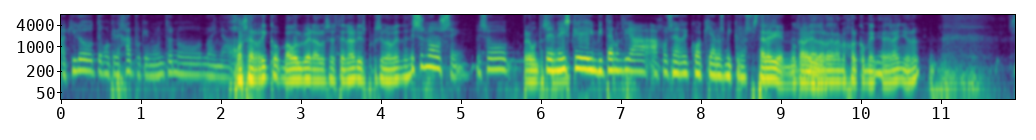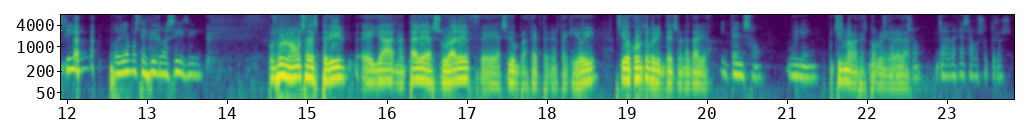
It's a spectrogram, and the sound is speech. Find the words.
aquí lo tengo que dejar porque de momento no, no hay nada. José Rico va a volver a los escenarios próximamente. Eso no lo sé, eso tenéis que invitar un día a José Rico aquí a los micros. estaré bien, no el creador de la mejor comedia del año, ¿no? Sí, podríamos decirlo así, sí. Pues bueno, vamos a despedir eh, ya a Natalia Suárez. eh, ha sido un placer tenerte aquí hoy. Ha sido corto pero intenso, Natalia. Intenso, muy bien. Muchísimas gracias por Me venir, de verdad. mucho. Muchas gracias a vosotros.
